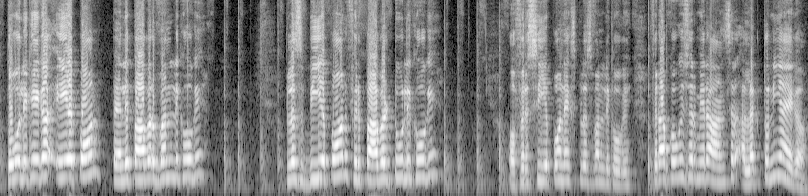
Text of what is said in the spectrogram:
तो वो लिखेगा ए अपॉन पहले पावर वन लिखोगे प्लस बी अपॉन फिर पावर टू लिखोगे, और फिर C upon X plus one लिखोगे। फिर आप कहोगे, सर, मेरा आंसर अलग तो नहीं आएगा?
